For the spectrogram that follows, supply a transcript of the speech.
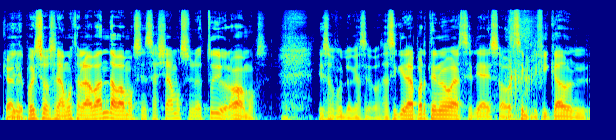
Claro. Y después eso se la muestra a la banda, vamos, ensayamos en un estudio y grabamos. Eso fue lo que hacemos. Así que la parte nueva sería eso, haber simplificado el...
